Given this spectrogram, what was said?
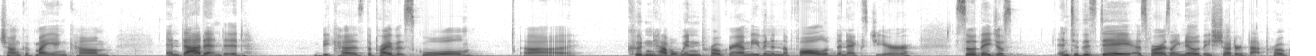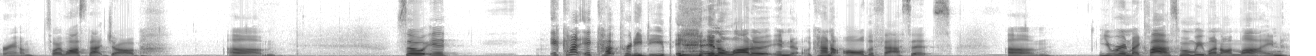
chunk of my income. And that ended because the private school uh, couldn't have a WIN program even in the fall of the next year. So they just, and to this day, as far as I know, they shuttered that program. So I lost that job. Um, so it, it kind it cut pretty deep in a lot of in kind of all the facets. Um, you were in my class when we went online,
